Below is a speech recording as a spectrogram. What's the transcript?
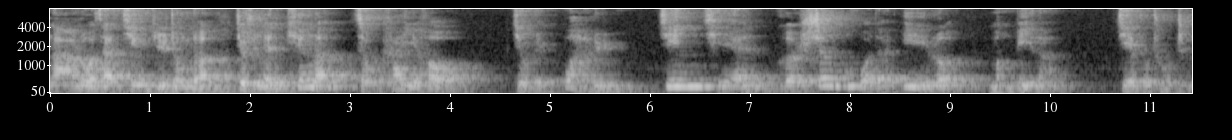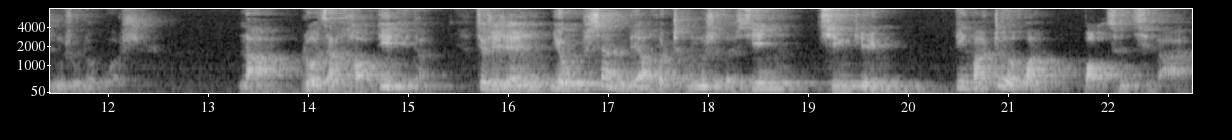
那落在荆棘中的，就是人听了走开以后，就被挂虑、金钱和生活的逸乐蒙蔽了，结不出成熟的果实。那落在好地里的，就是人用善良和诚实的心倾听，并把这话保存起来，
